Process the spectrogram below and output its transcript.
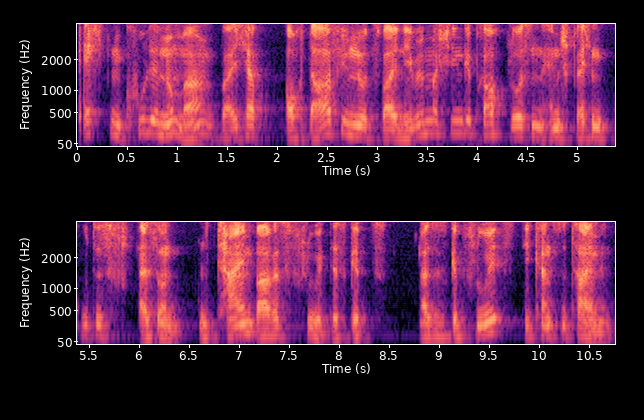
echt eine coole Nummer, weil ich habe auch dafür nur zwei Nebelmaschinen gebraucht, bloß ein entsprechend gutes, also ein, ein timebares Fluid, das gibt's. Also es gibt Fluids, die kannst du timen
